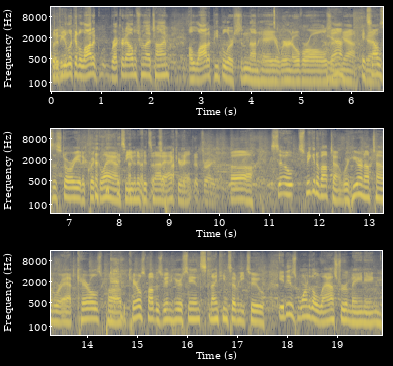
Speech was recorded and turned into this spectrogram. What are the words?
But if you look at a lot of record albums from that time, a lot of people are sitting on hay or wearing overalls. Yeah, and yeah it yeah. tells the story at a quick glance, even if it's not accurate. That's right. So, speaking of Uptown, we're here in Uptown. We're at Carol's Pub. Carol's Pub has been here since 1972. It is one of the last remaining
